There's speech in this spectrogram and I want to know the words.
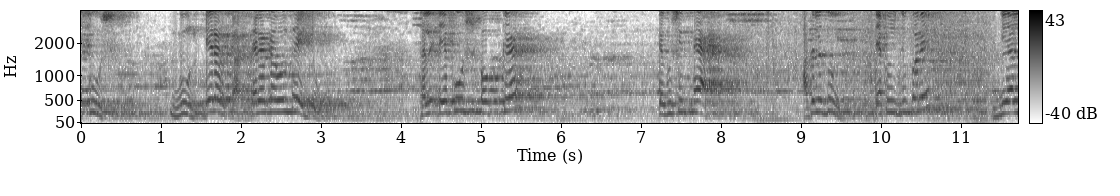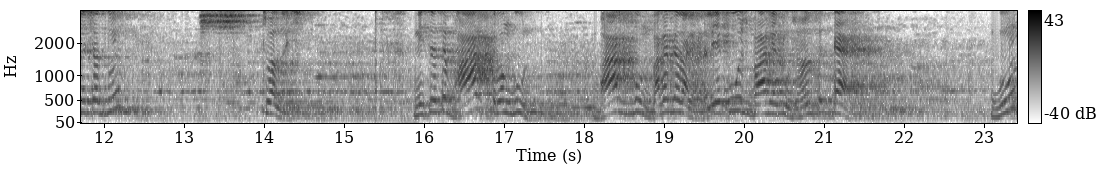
একুশ গুণ, এর কাজ। এর কাজ বলতে এইটুকু। তাহলে একুশ ওকে একুশের এক। তাহলে দুই, একুশ দুই করে, বিয়াল্লিশ আর দুই, চুয়াল্লিশ। আছে ভাগ এবং গুণ। ভাগ, গুণ, ভাগের কাজ আগে। তাহলে একুশ ভাগ একুশ হচ্ছে এক। গুণ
